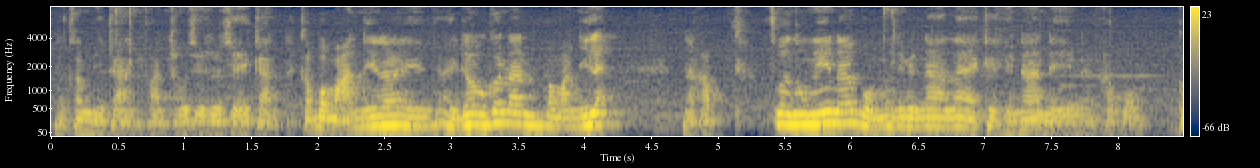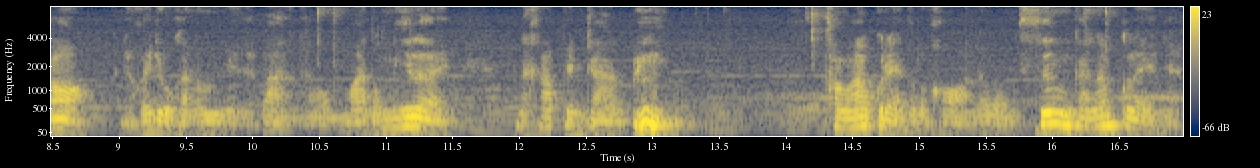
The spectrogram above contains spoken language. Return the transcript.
แล้วก็มีการฟันโชว์เชยๆกันก็ประมาณนี้นะไอดอลก็นั่นประมาณนี้แหละนะครับ ส่วนตรงนี้นะผมอันนี้เป็นหน้าแรกก็คือหน้านี้นะครับผมก็เดี๋ยวค่อยดูกันว่ามันมีอะไรบ้างนะผมมาตรงนี้เลยนะครับ เป็นการเข้ามาอัปเกรดตัวละครนะครับผมซึ่งการอัปเกรดเนี่ย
